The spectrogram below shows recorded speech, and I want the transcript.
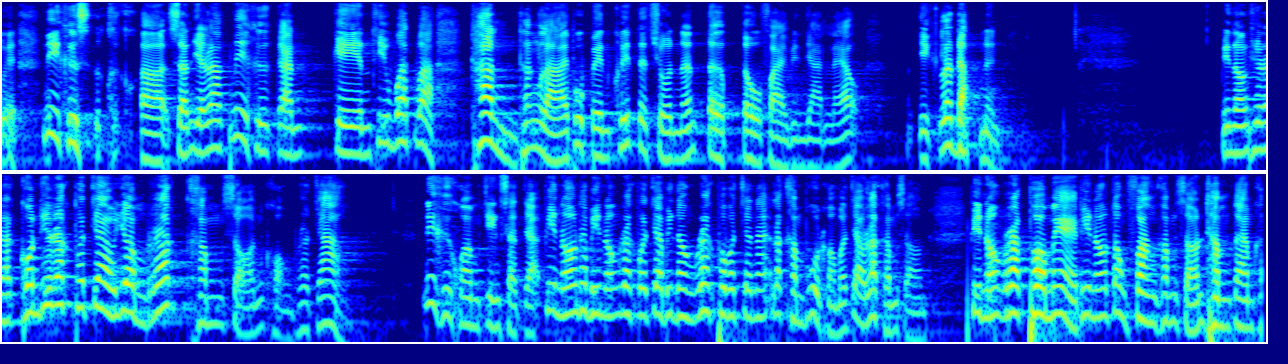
ด้วย นี่คืออสัญลักษณ์นี่คือการเกณฑ์ที่วัดว่าท่านทั้งหลายผู้เป็นคริสตชนนั้นเติบโตฝ่ายวิญญาณแล้ว อีกระดับหนึ่งพี่น้องที่รักคนที่รักพระเจ้าย่อมรักคำสอนของพระเจ้า นี่คือความจริงสัจจะพี่น้องถ้าพี่น้องรักพระเจ้า พี่น้องรักพระวจนะรักคำพูดของพระเจ้ารักคำสอน พี่น้องรักพ่อแม่ พี่น้องต้องฟังคำสอนทำตามค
